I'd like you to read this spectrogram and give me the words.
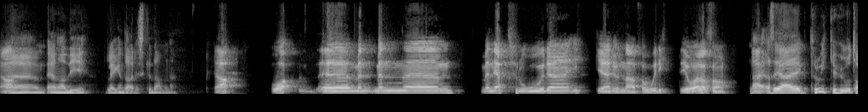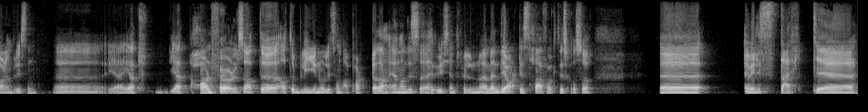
ja. en av de legendariske damene. Ja, og, eh, men, men, eh, men jeg tror eh, ikke hun er favoritt i år, altså. Nei, altså jeg tror ikke hun tar den prisen. Uh, jeg, jeg, jeg har en følelse at, det- at det blir noe litt sånn aparte, da, en av disse ukjente filmene. Men The Artist har faktisk også uh, en veldig sterk uh,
